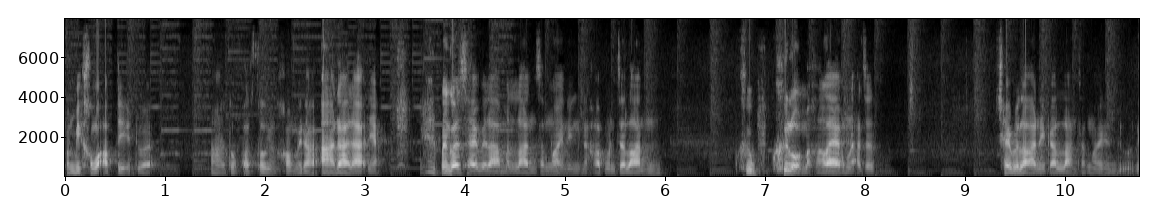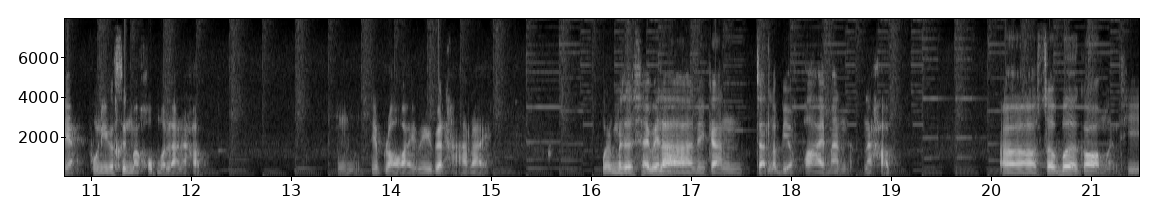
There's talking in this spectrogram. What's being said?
มันมีคำว่าอัปเดตด้วยอ่าตัวพัซเซิลยังเข้าไม่ได้อ่าได้แล้วเนี่ย มันก็ใช้เวลามันรันสักหน่อยหนึ่งนะครับ มันจะรัน คือคือโหลดมาครั้งแรกมันอาจจะใช้เวลาในการรันสักหน่อยนึงอยู่เนี่ยพวกนี้ก็ขึ้นมาครบหมดแล้วนะครับอืมเรียบร้อยไม่มีปัญหาอะไร เหมือนมันจะใช้เวลาในการจัดระเบียบไฟล์มันนะครับเอ่อเซิร์ฟเวอร์ก็เหมือนที่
